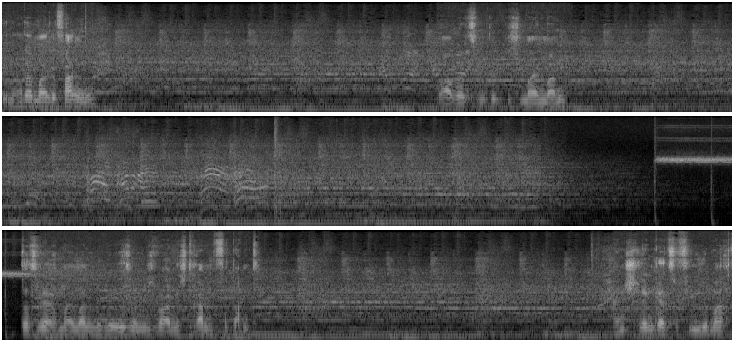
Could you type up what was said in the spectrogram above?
Den hat er mal gefangen. War aber zum Glück nicht mein Mann. Das wäre mein Mann gewesen und ich war nicht dran, verdammt. Ein Schlenker zu viel gemacht.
